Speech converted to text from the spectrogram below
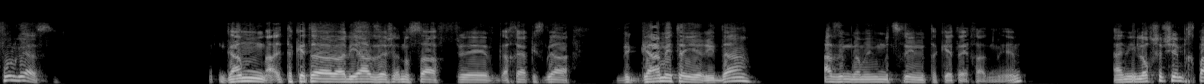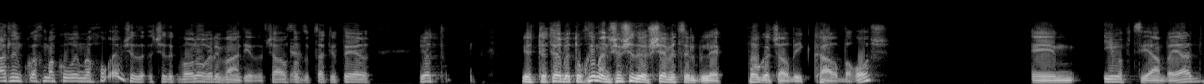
פול גז, גם את הקטע העלייה הזה הנוסף אחרי הפסגה, וגם את הירידה, אז הם גם היו מנצחים את הקטע אחד מהם. אני לא חושב שהם אכפת להם כל כך מה קורה מאחוריהם, שזה, שזה כבר לא רלוונטי, אז אפשר לעשות כן. את זה קצת יותר, להיות, להיות יותר בטוחים. אני חושב שזה יושב אצל פוגצ'אר בעיקר בראש, אמ, עם הפציעה ביד.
